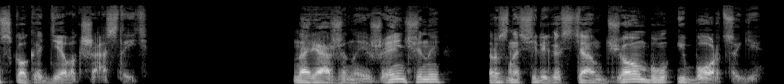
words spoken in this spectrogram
сколько девок шастает. Наряженные женщины разносили гостям джомбу и борцаги.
